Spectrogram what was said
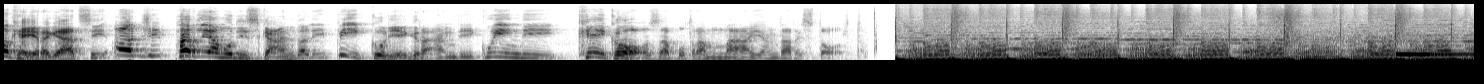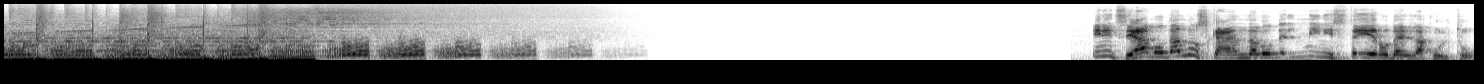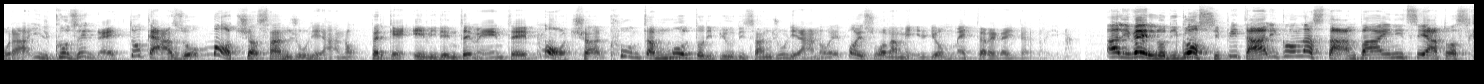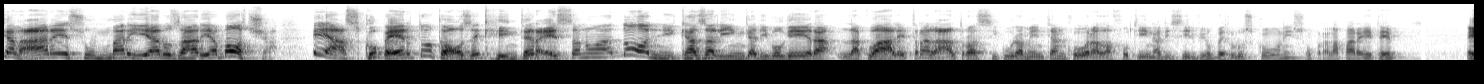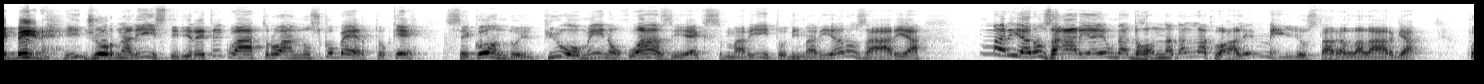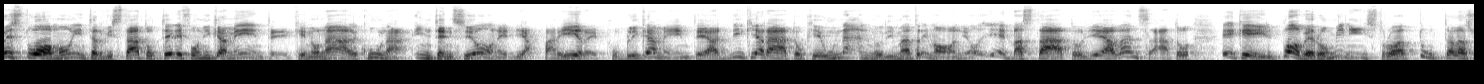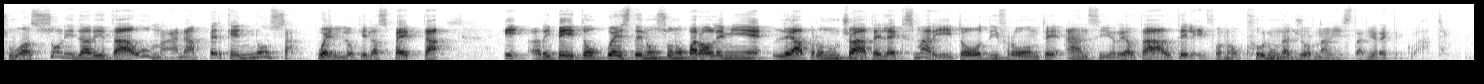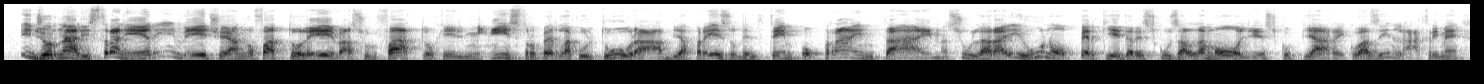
Ok ragazzi, oggi parliamo di scandali piccoli e grandi, quindi che cosa potrà mai andare storto? Iniziamo dallo scandalo del Ministero della Cultura, il cosiddetto caso Boccia San Giuliano, perché evidentemente Boccia conta molto di più di San Giuliano e poi suona meglio mettere lei per prima. A livello di gossip italico, la stampa ha iniziato a scavare su Maria Rosaria Boccia, e ha scoperto cose che interessano ad ogni casalinga di Voghera, la quale tra l'altro ha sicuramente ancora la fotina di Silvio Berlusconi sopra la parete. Ebbene, i giornalisti di Rete 4 hanno scoperto che, secondo il più o meno quasi ex marito di Maria Rosaria, Maria Rosaria è una donna dalla quale è meglio stare alla larga. Quest'uomo, intervistato telefonicamente, che non ha alcuna intenzione di apparire pubblicamente, ha dichiarato che un anno di matrimonio gli è bastato, gli è avanzato e che il povero ministro ha tutta la sua solidarietà umana perché non sa quello che l'aspetta. E ripeto, queste non sono parole mie, le ha pronunciate l'ex marito di fronte, anzi in realtà al telefono, con una giornalista di Rete 4. I giornali stranieri invece hanno fatto leva sul fatto che il ministro per la cultura abbia preso del tempo prime time sulla Rai 1 per chiedere scusa alla moglie e scoppiare quasi in lacrime,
